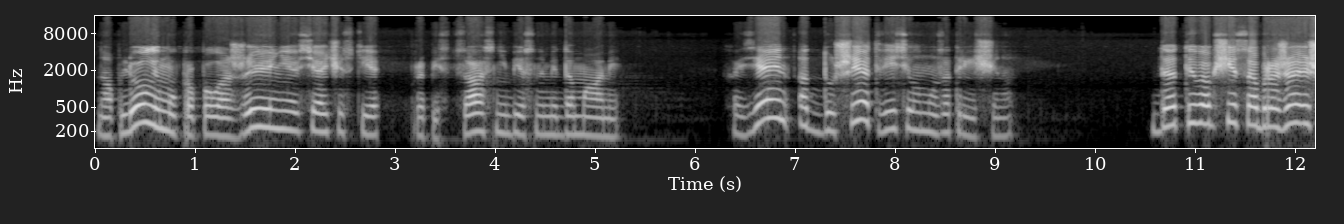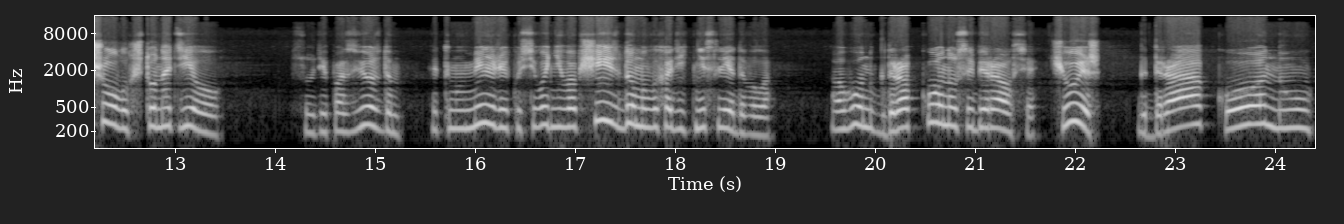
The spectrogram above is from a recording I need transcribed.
Наплел ему про положения всяческие, про песца с небесными домами. Хозяин от души отвесил ему за трещину. «Да ты вообще соображаешь, Олух, что наделал?» Судя по звездам, этому Мельрику сегодня вообще из дома выходить не следовало. А он к дракону собирался. Чуешь? К дракону.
